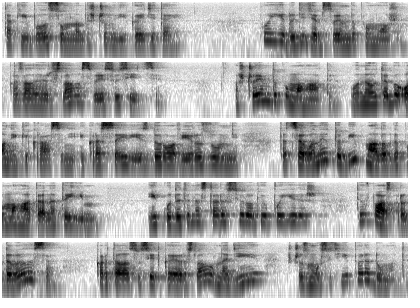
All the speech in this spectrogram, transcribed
так їй було сумно без чоловіка і дітей. Поїду дітям своїм допоможу, казала Ярослава своїй сусідці. А що їм допомагати? Вони у тебе он які красені, і красиві, і здорові, і розумні. Та це вони тобі б мали б допомагати, а не ти їм. І куди ти на старості років поїдеш? Ти в паспорт дивилася? картала сусідка Ярослава в надії, що змусить її передумати.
